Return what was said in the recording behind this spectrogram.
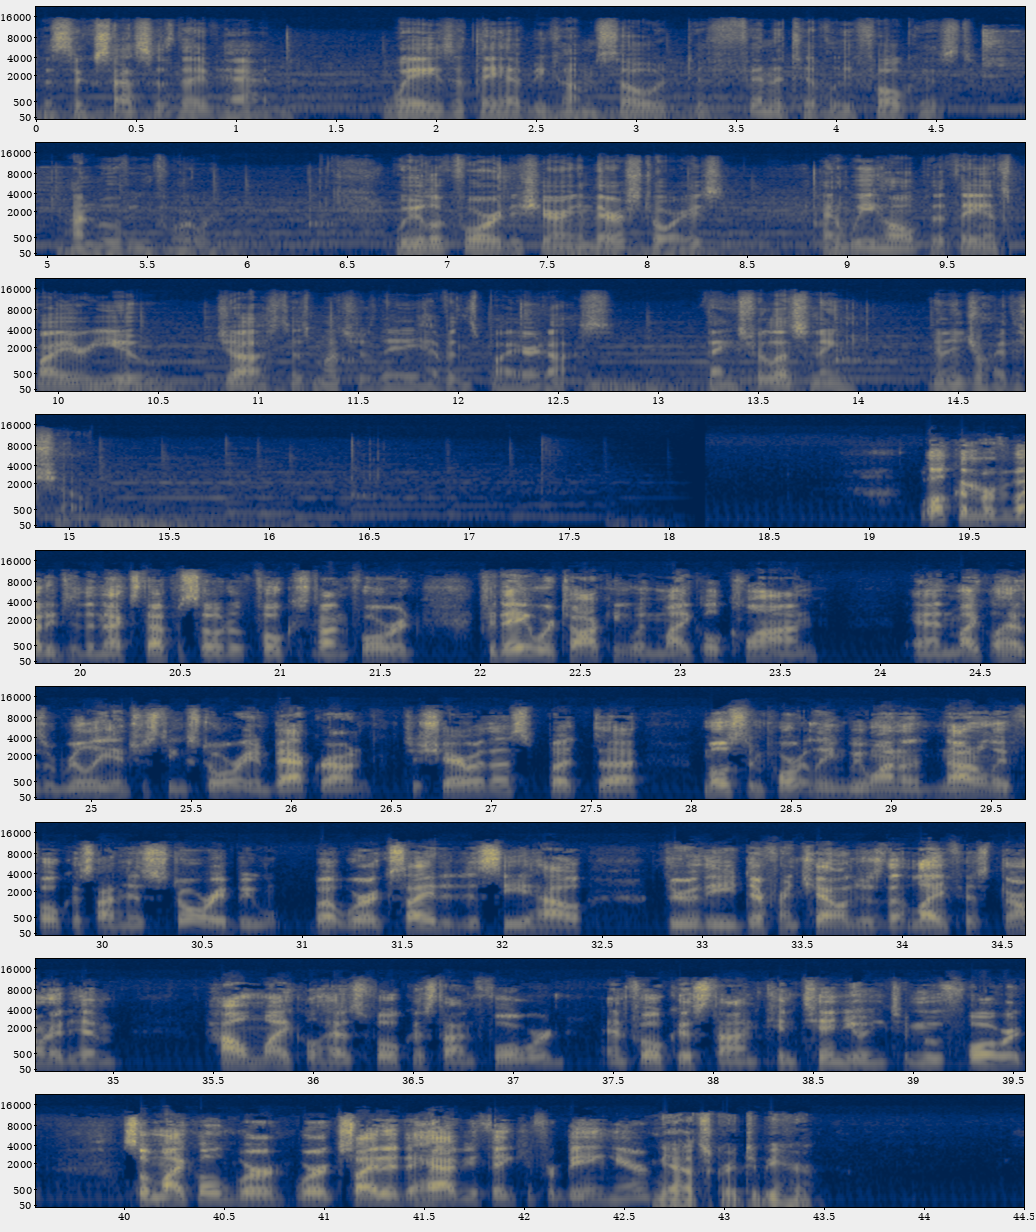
the successes they've had, ways that they have become so definitively focused on moving forward. We look forward to sharing their stories, and we hope that they inspire you just as much as they have inspired us. Thanks for listening and enjoy the show. Welcome, everybody, to the next episode of Focused on Forward. Today, we're talking with Michael Klon, and Michael has a really interesting story and background to share with us. But uh, most importantly, we want to not only focus on his story, but but we're excited to see how, through the different challenges that life has thrown at him, how Michael has focused on forward and focused on continuing to move forward. So, Michael, we're we're excited to have you. Thank you for being here. Yeah, it's great to be here.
